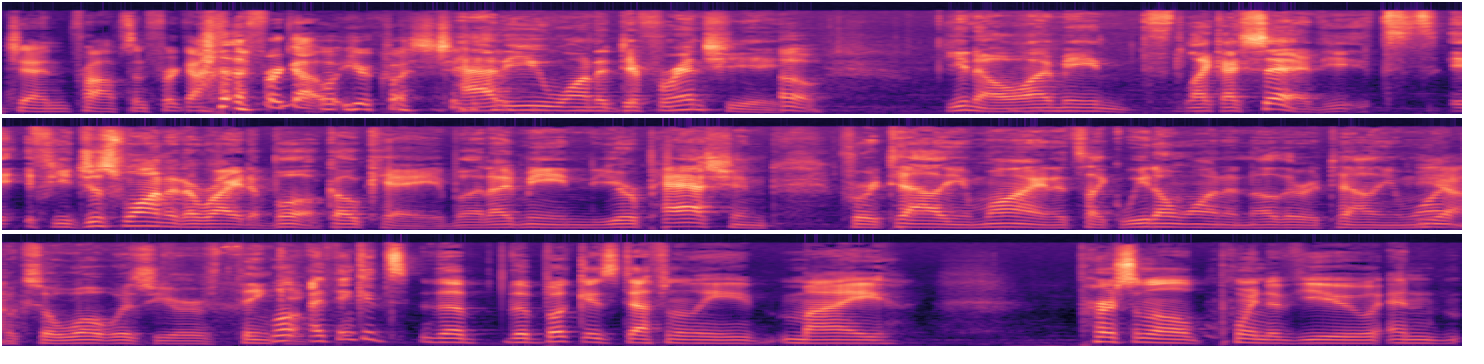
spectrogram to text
Jen props and forgot I forgot what your question. How was. do you want to differentiate? Oh, You know, I mean, like I said, it's, if you just wanted to write a book, okay. But I mean, your passion for Italian wine, it's like we don't want another Italian wine Yeah. book. So, what was your thinking? Well, I think it's the the book is definitely my personal point of view and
